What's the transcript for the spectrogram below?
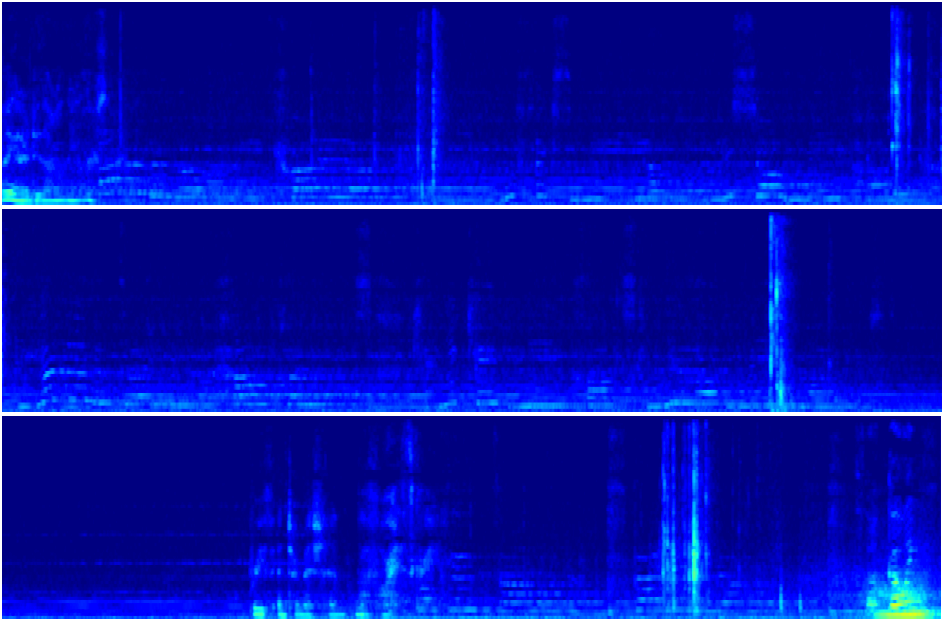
Now I gotta do that on the other side. You fixed me up, you showed me how.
